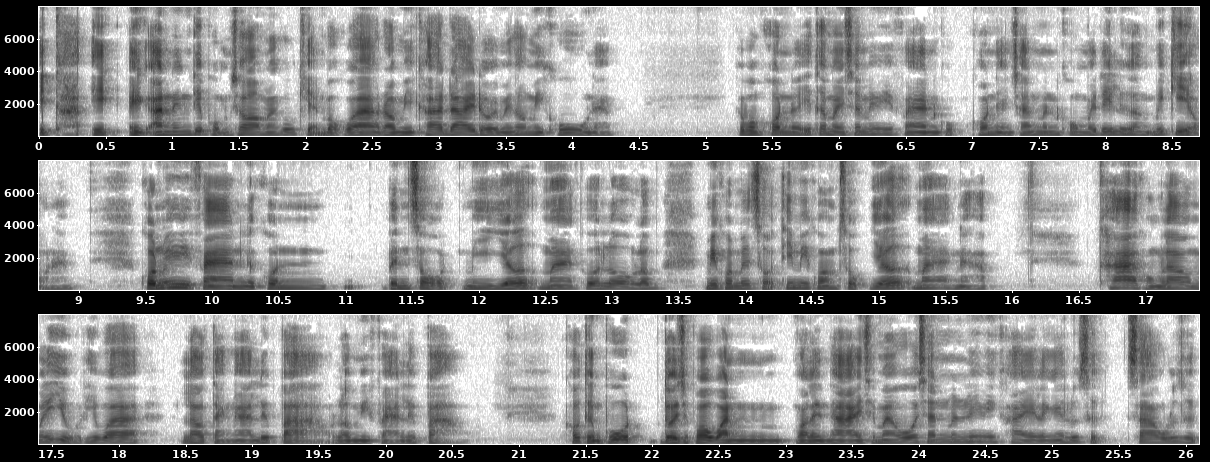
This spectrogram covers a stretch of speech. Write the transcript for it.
อีกอีกอีกอันนึงที่ผมชอบมันก็เขียนบอกว่าเรามีค่าได้โดยไม่ต้องมีคู่นะคือบางคนเอ้ยทำไมฉันไม่มีแฟนคนอย่างฉันมันคงไม่ได้เรื่องไม่เกี่ยวนะคนไม่มีแฟนหรือคน เป็นโสดมีเยอะมากทั่วโลก แล้วมีคนเป็นโสดที่มีความสุขเยอะมากนะครับ ค่าของเราไม่ได้อยู่ที่ว่าเราแต่งงานหรือเปล่า เรามีแฟนหรือเปล่า เขาถึงพูดโดยเฉพาะวันวาเลนไทน์ใช่ไหมโอ้ฉันมันไม่มีใครอะไรเงี้ยรู้สึกเศร้ารู้สึก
